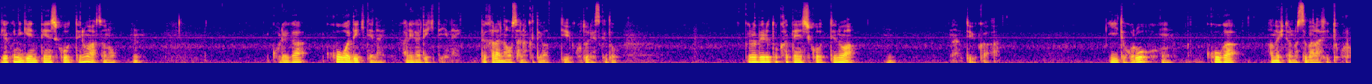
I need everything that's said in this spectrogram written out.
逆に減点思考っていうのはその、うん、これがここができてない。あれができていない。だから直さなくてはっていうことですけど比べると加点思考っていうのは何、うん、て言うかいいところ、うん、ここがあの人の素晴らしいところ。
